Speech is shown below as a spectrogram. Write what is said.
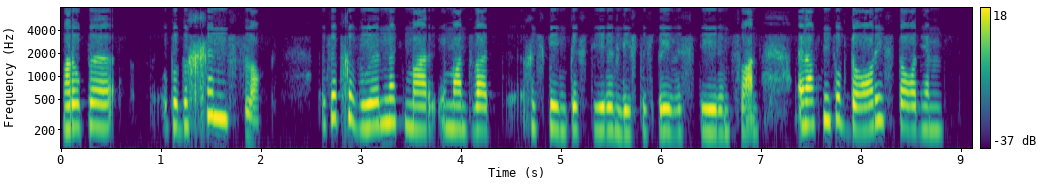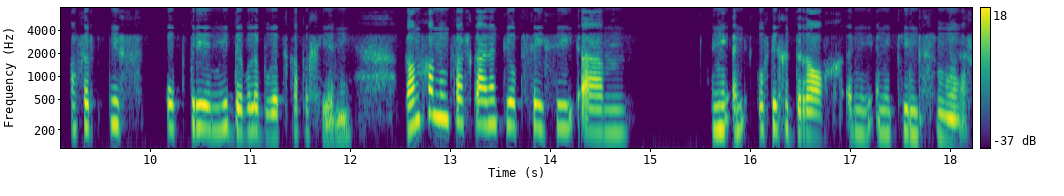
Maar op 'n op 'n beginvlak is dit gewoonlik maar iemand wat geskenke stuur en liefdesbriewe stuur en so aan. En as mens op daardie stadium assertief optree en nie dubbele boodskappe gee nie, dan gaan ons waarskynlik die obsessie ehm um, in die, in of die gedrag in die, in die kind smoor.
